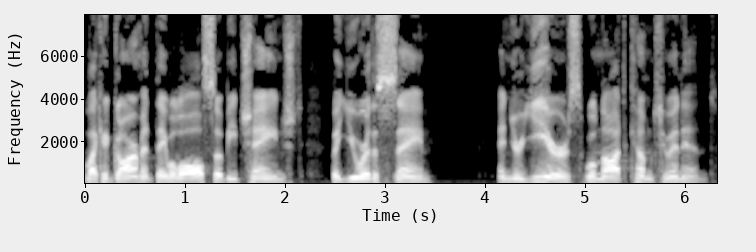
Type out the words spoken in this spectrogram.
Like a garment they will also be changed, but you are the same, and your years will not come to an end.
